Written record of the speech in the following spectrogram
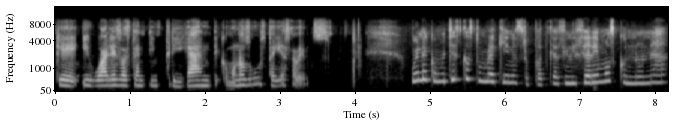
que igual es bastante intrigante, como nos gusta, ya sabemos. Bueno, como ya es costumbre aquí en nuestro podcast, iniciaremos con una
